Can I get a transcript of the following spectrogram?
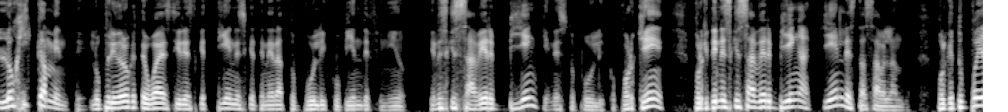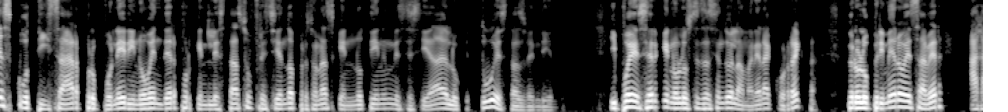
lógicamente, lo primero que te voy a decir es que tienes que tener a tu público bien definido. Tienes que saber bien quién es tu público. ¿Por qué? Porque tienes que saber bien a quién le estás hablando. Porque tú puedes cotizar, proponer y no vender porque le estás ofreciendo a personas que no tienen necesidad de lo que tú estás vendiendo. Y puede ser que no lo estés haciendo de la manera correcta. Pero lo primero es saber a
